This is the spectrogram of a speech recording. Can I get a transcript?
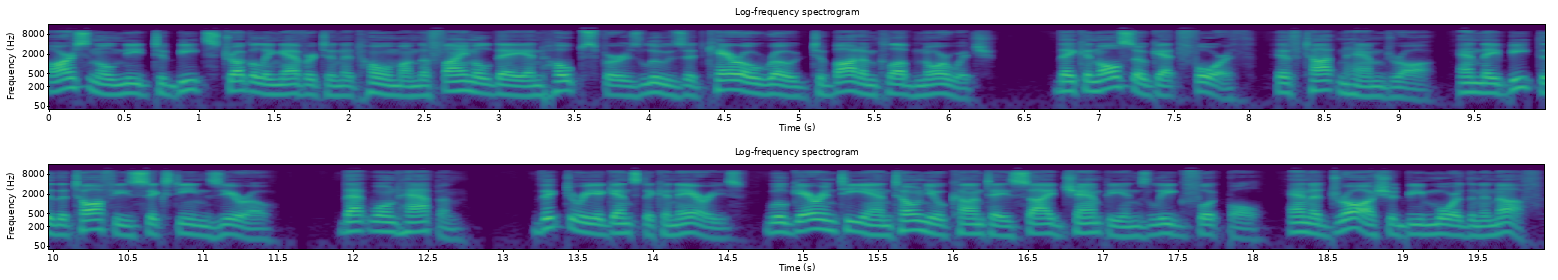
Arsenal need to beat struggling Everton at home on the final day and hope Spurs lose at Carrow Road to bottom club Norwich. They can also get fourth if Tottenham draw and they beat the, the Toffees 16-0. That won't happen. Victory against the Canaries will guarantee Antonio Conte's side Champions League football, and a draw should be more than enough.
